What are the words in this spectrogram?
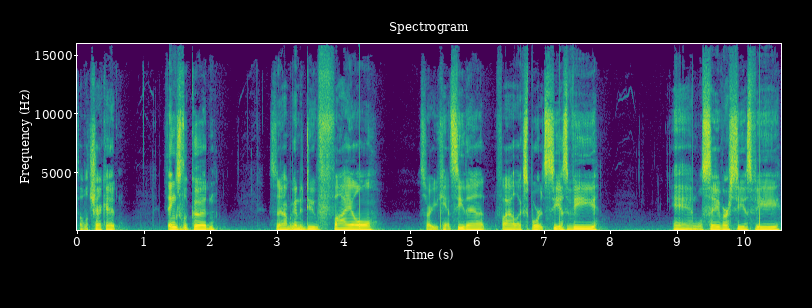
double check it. Things look good. So now I'm to do file. Sorry, you can't see that. File export CSV. And we'll save our CSV.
